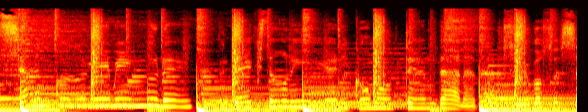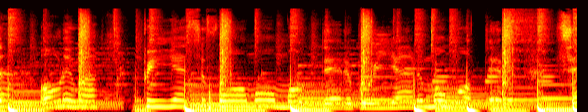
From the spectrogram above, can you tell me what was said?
サンクスギビングで適当に家にこもってダラダラ過ごすさ。俺は PS4 も持ってる。VR も持ってる。サ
